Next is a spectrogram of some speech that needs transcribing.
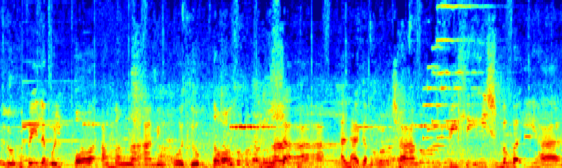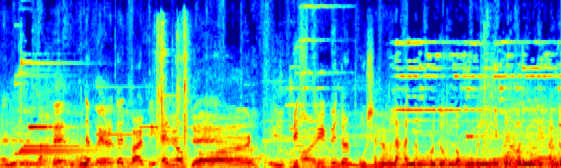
Available po ang mga aming produkto sa Alagang Unchang, BCH Babaihan, The Fair God Barbie, and of Yes, course, HRD. distributor po siya ng lahat ng produkto. Kung gusto niyo pong mag ano,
